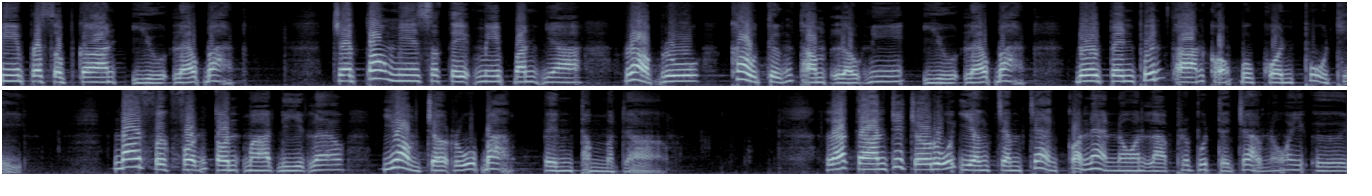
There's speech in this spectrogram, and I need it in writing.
มีประสบการณ์อยู่แล้วบ้าง จะต้องมีสติมีปัญญา รอบรู้เข้าถึงธรรมเหล่านี้อยู่แล้วบ้าง โดยเป็นพื้นฐานของบุคคลผู้ที่ ได้ฝึกฝนตนมาดีแล้ว ย่อมจะรู้บ้างเป็นธรรมดา และการที่จะรู้อย่างแจ่มแจ้งก็แน่นอนละพระพุทธเจ้าน้อยเอ่ย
